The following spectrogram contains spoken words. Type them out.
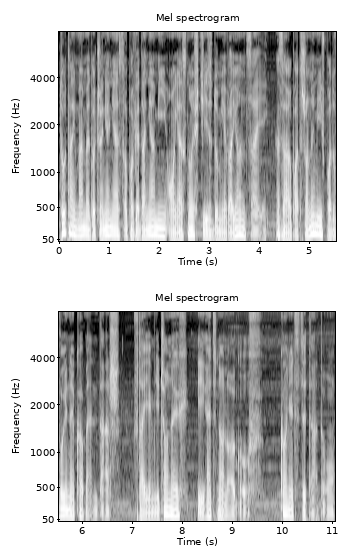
tutaj mamy do czynienia z opowiadaniami o jasności zdumiewającej, zaopatrzonymi w podwójny komentarz, wtajemniczonych i etnologów. Koniec cytatu.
